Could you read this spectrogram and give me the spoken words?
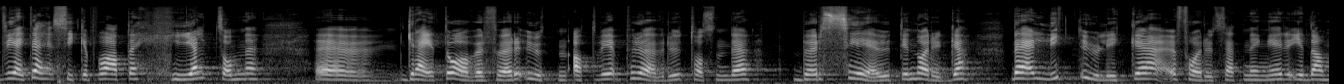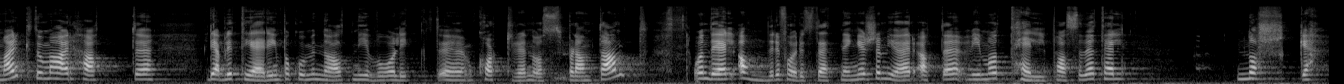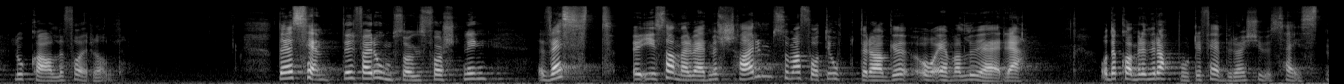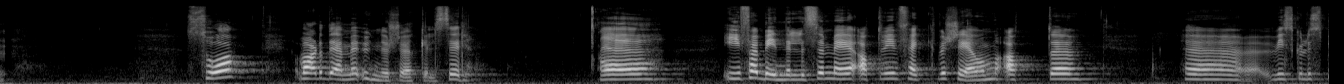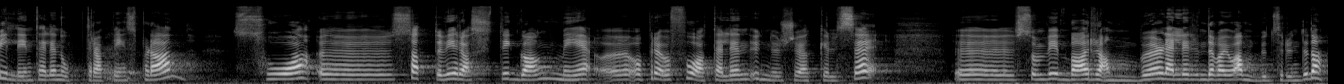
vi er ikke sikre på at det er helt sånn eh, greit å overføre uten at vi prøver ut hvordan det bør se ut i Norge. Det er litt ulike forutsetninger i Danmark. De har hatt eh, rehabilitering på kommunalt nivå litt eh, kortere enn oss, bl.a og en del andre forutsetninger som gjør at eh, vi må tilpasse det til norske, lokale forhold. Det er Senter for omsorgsforskning Vest eh, i samarbeid med Sjarm som har fått i oppdraget å evaluere. Og det kommer en rapport i februar 2016. Så var det det med undersøkelser. Eh, i forbindelse med at vi fikk beskjed om at uh, vi skulle spille inn til en opptrappingsplan, så uh, satte vi raskt i gang med uh, å prøve å få til en undersøkelse som vi ba Rambøll Eller det var jo anbudsrunde, da.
